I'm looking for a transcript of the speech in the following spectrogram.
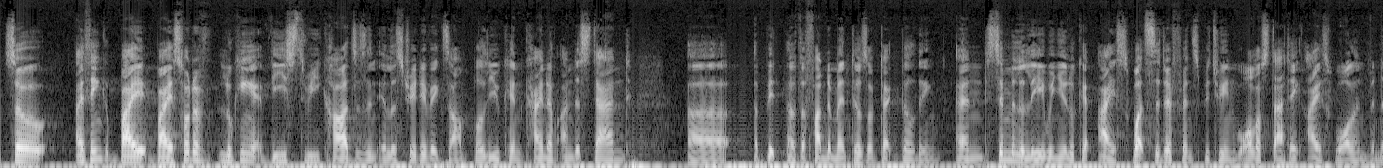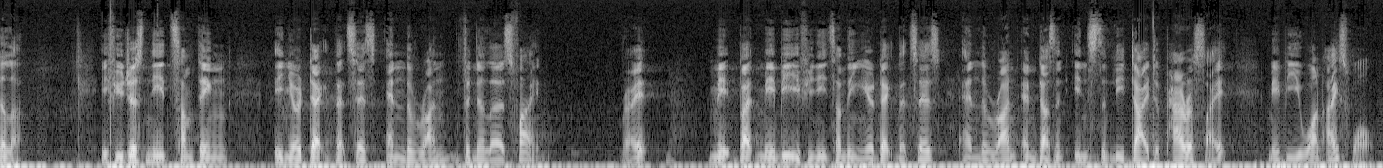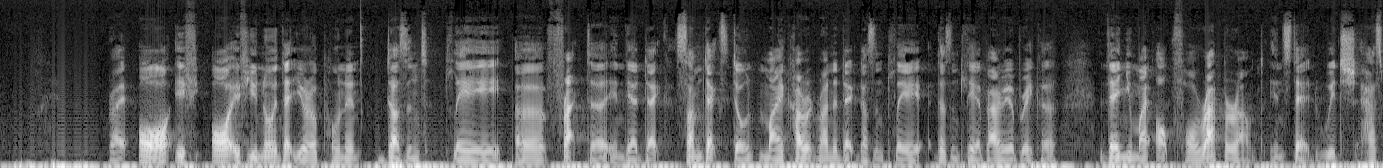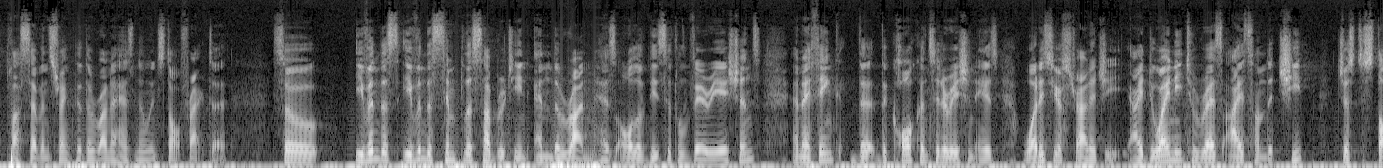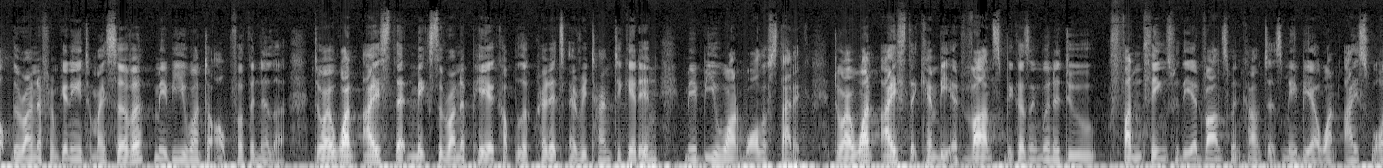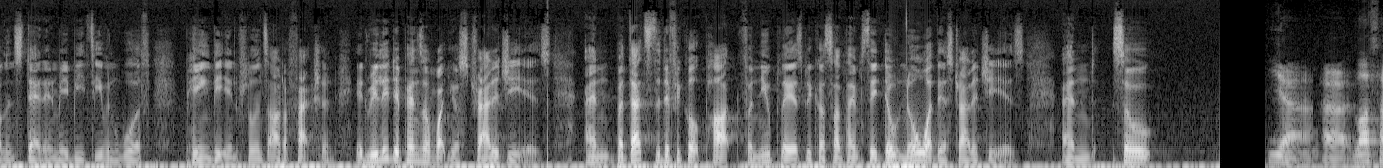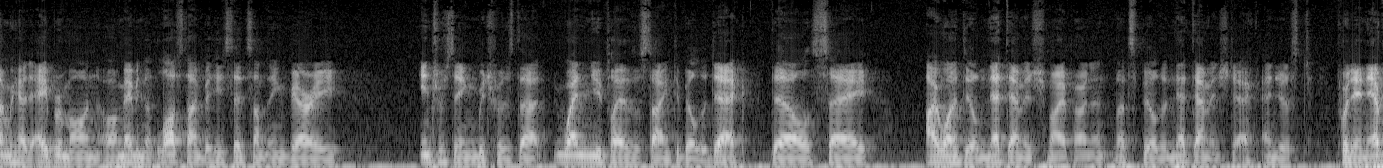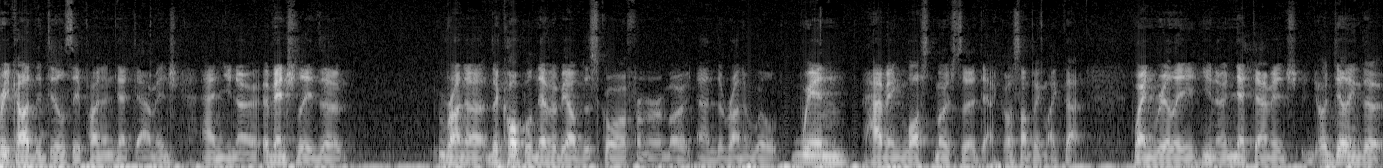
So I think by by sort of looking at these three cards as an illustrative example, you can kind of understand uh, a bit of the fundamentals of deck building. And similarly, when you look at ice, what's the difference between wall of static, ice wall, and vanilla? If you just need something in your deck that says end the run, vanilla is fine, right? May, but maybe if you need something in your deck that says end the run and doesn't instantly die to parasite, maybe you want ice wall right? Or if or if you know that your opponent doesn't play a fractor in their deck, some decks don't. My current runner deck doesn't play doesn't play a barrier breaker. Then you might opt for wraparound instead, which has plus seven strength if the runner has no installed fractor. So even this even the simplest subroutine and the run has all of these little variations and i think the the core consideration is what is your strategy i do i need to res ice on the cheap just to stop the runner from getting into my server, maybe you want to opt for vanilla. Do I want ice that makes the runner pay a couple of credits every time to get in? Maybe you want wall of static. Do I want ice that can be advanced because I'm going to do fun things with the advancement counters? Maybe I want ice wall instead, and maybe it's even worth paying the influence out of faction. It really depends on what your strategy is. And but that's the difficult part for new players because sometimes they don't know what their strategy is. And so yeah, uh, last time we had Abram on, or maybe not last time, but he said something very interesting, which was that when new players are starting to build a deck, they'll say, I want to deal net damage to my opponent, let's build a net damage deck, and just put in every card that deals the opponent net damage, and, you know, eventually the runner, the corp will never be able to score from a remote, and the runner will win having lost most of the deck, or something like that. When really, you know, net damage, or dealing the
